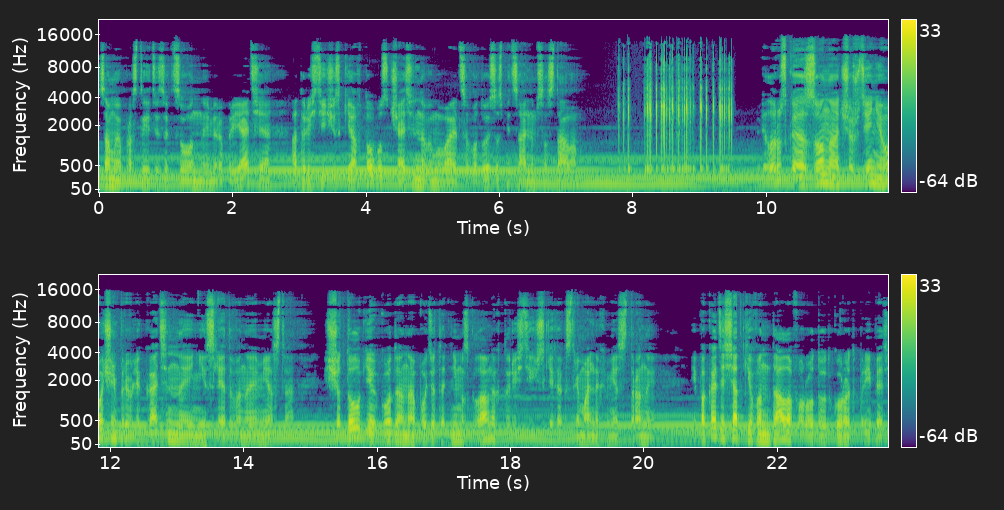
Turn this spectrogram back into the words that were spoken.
самые простые дезакционные мероприятия, а туристический автобус тщательно вымывается водой со специальным составом. Белорусская зона отчуждения очень привлекательное и неисследованное место. Еще долгие годы она будет одним из главных туристических экстремальных мест страны. И пока десятки вандалов уродуют город Припять,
